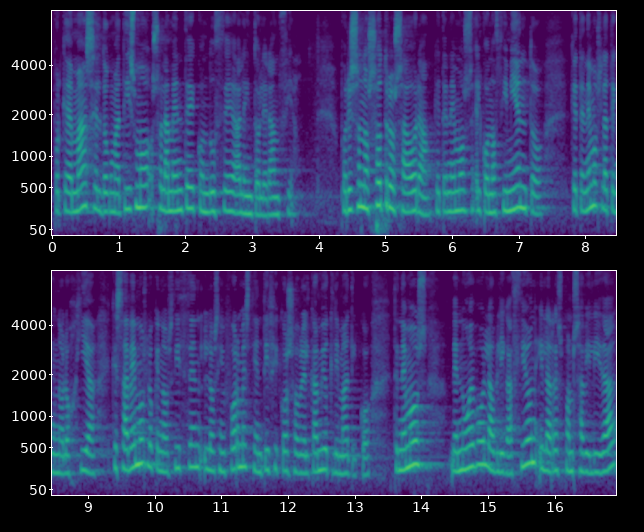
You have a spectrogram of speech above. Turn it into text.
porque además el dogmatismo solamente conduce a la intolerancia. Por eso nosotros ahora que tenemos el conocimiento, que tenemos la tecnología, que sabemos lo que nos dicen los informes científicos sobre el cambio climático, tenemos de nuevo la obligación y la responsabilidad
